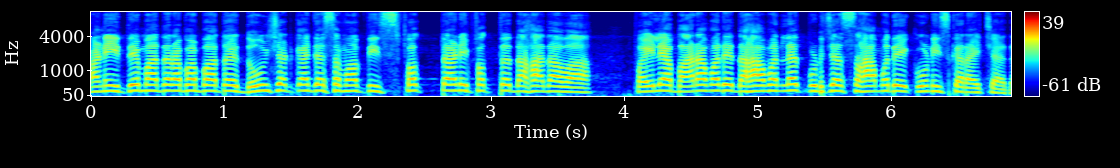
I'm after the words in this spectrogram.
आणि इथे मात्र आपण पाहतोय दोन षटकांच्या समाप्तीस फक्त आणि फक्त दहा धावा. पहिल्या बारा मध्ये दहा बनल्यात पुढच्या सहा मध्ये एकोणीस करायच्यात.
